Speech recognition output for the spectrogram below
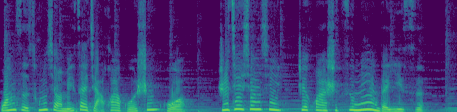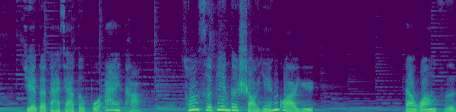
王子从小没在假化国生活，直接相信这话是字面的意思，觉得大家都不爱他，从此变得少言寡语。但王子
